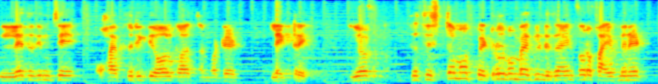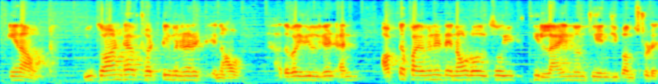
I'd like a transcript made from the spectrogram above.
Let's assume say hypothetically all cars converted electric. You have the system of petrol pump has been designed for a five minute in out. You can't have 30 minute in out. Otherwise you'll get and after five minute in out also you see lines on CNG pumps today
